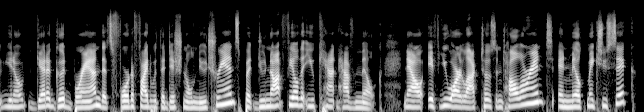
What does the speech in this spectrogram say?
You know, get a good brand that's fortified with additional nutrients, but do not feel that you can't have milk. Now, if you are lactose intolerant and milk makes you sick,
